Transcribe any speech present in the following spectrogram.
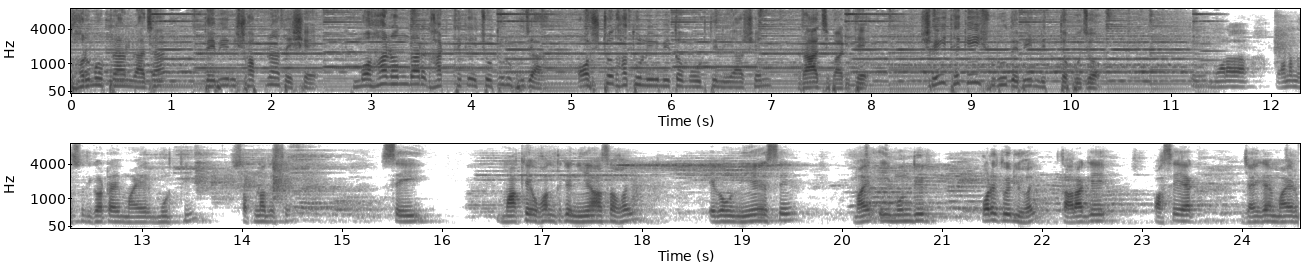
ধর্মপ্রাণ রাজা, দেবীর স্বপ্নাদেশে মহানন্দার ঘাট থেকে চতুর্ভুজা অষ্টধাতু নির্মিত মূর্তি নিয়ে আসেন রাজবাড়িতে। সেই থেকেই শুরু দেবীর নিত্য পুজো মরা অনন্ত ঘটায় মায়ের মূর্তি স্বপ্নাদেশে। সেই মাকে ওখান থেকে নিয়ে আসা হয় এবং নিয়ে এসে মায়ের এই মন্দির পরে তৈরি হয়। তার আগে পাশে এক জায়গায় মায়ের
